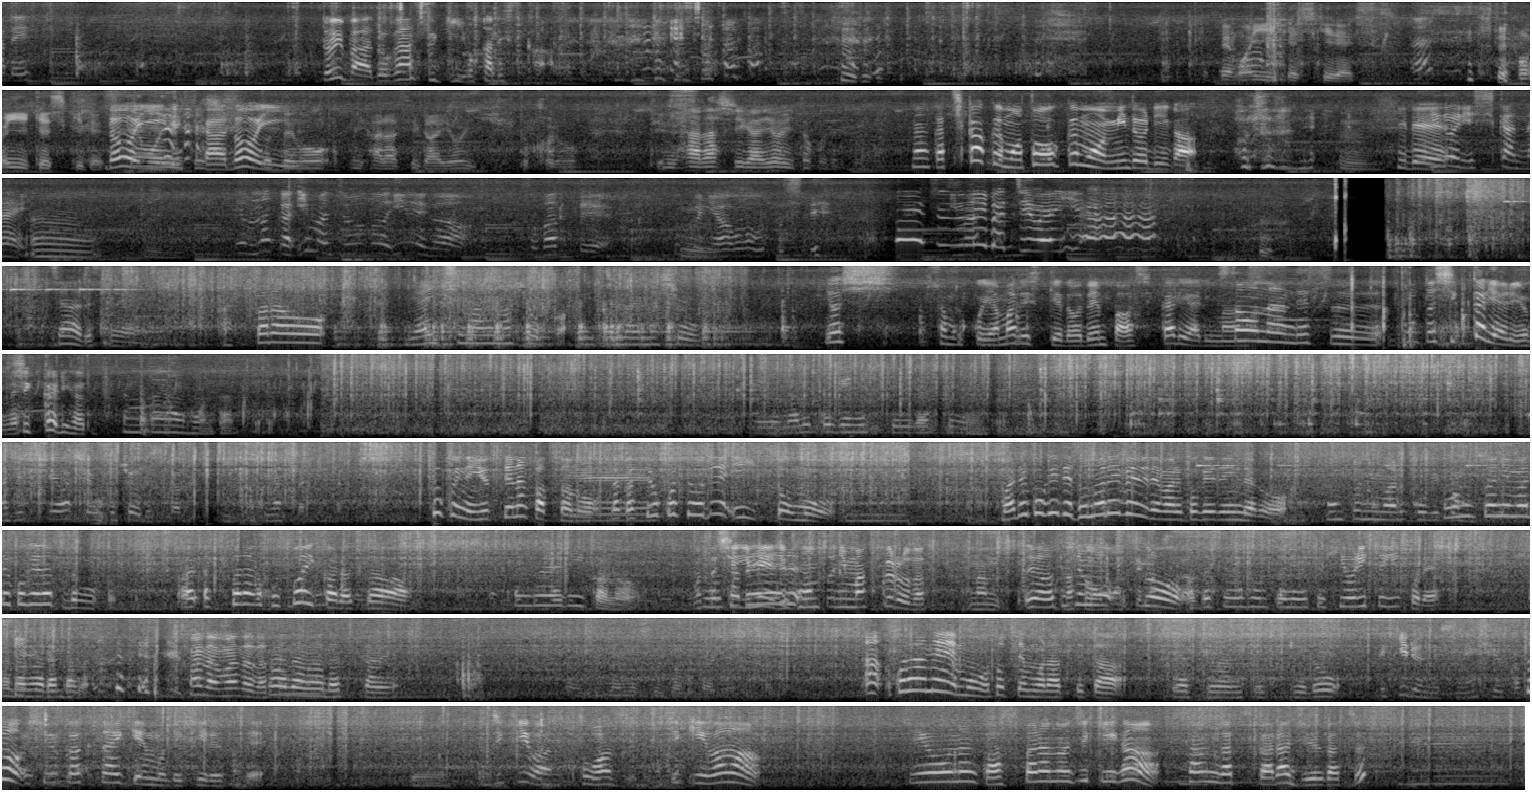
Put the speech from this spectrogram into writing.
岡です。ドイバードガンスキー岡ですか？とてもいい景色です。とてもいい景色です。どういいですか？どういい？とても見晴らしが良いところ見です。晴らしが良いとこですね。なんか近くも遠くも緑がうん。綺麗。緑しかない。うん。でもなんか今ちょうど稲が育って特に青々として、スズメバチは嫌。じゃあですねアスパラを焼いちまいましょうか。行っちまいましょう。よし。しかもここ山ですけど電波はしっかりあります。そうなんです。本当にしっかりあるよね。しっかりある。ちゃんと4本立ってる、えー、丸焦げにしていらっしゃるんで味は塩コショウですか？ら言いましたっ特に言ってなかったの。だから塩コショウでいいと思う。丸焦げでどのレベルで丸焦げでいいんだろう。け本当に丸焦げ本当に丸焦げだとでもあアスパラが細いからさ。こんぐらいでいいかな。私イメージ本当に真っ黒だなんいや私もそう私も本当に日和すぎこれ。まだまだかな。まだまだだと思う。まだまだですかね自分の収穫体あこれはねもう取ってもらってたやつなんですけど。できるんですね収穫そう収穫体験もできるって。時期は問わず？時期は一応なんかアスパラの時期が3月から10月って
